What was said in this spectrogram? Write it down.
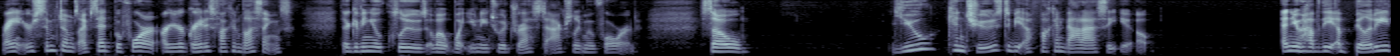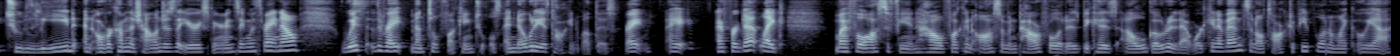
right? Your symptoms, I've said before, are your greatest fucking blessings. They're giving you clues about what you need to address to actually move forward. So you can choose to be a fucking badass CEO. And you have the ability to lead and overcome the challenges that you're experiencing with right now with the right mental fucking tools. And nobody is talking about this, right? I I forget like my philosophy and how fucking awesome and powerful it is because I'll go to networking events and I'll talk to people and I'm like, oh yeah,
